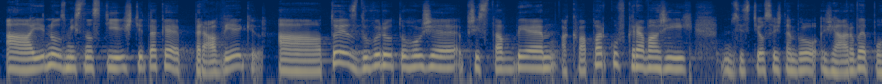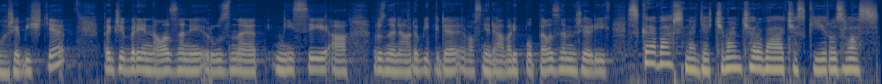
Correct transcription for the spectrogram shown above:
A jednou z místností je ještě také pravěk. A to je z důvodu toho, že při stavbě akvaparku v Kravařích zjistilo se, že tam bylo žárové pohřebiště, takže byly nalezeny různé mísy a různé nádobí, kde vlastně dávali popel zemřelých. Skravař Nadě Čvančarová, Český rozhlas.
